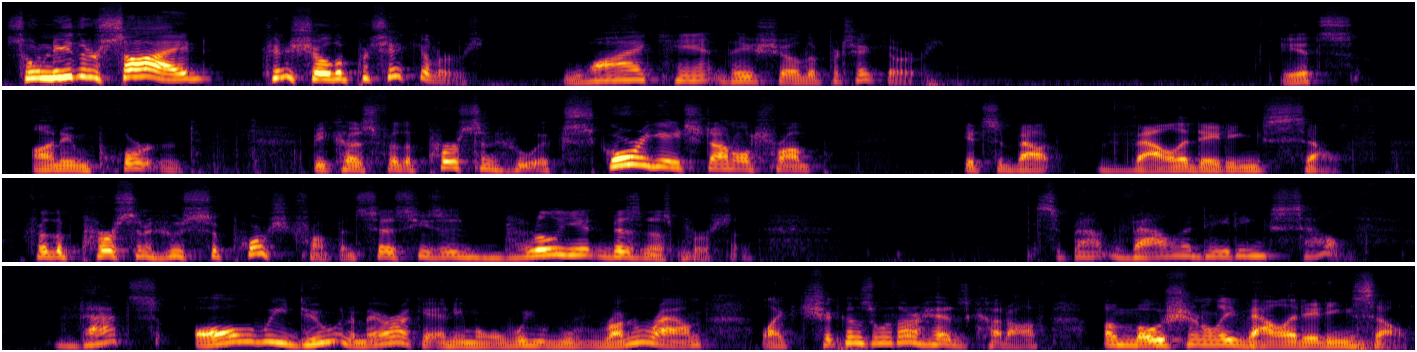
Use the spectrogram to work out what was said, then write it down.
So neither side can show the particulars. Why can't they show the particulars? It's unimportant because for the person who excoriates Donald Trump, it's about validating self. For the person who supports Trump and says he's a brilliant business person, it's about validating self. That's all we do in America anymore. We run around like chickens with our heads cut off, emotionally validating self.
